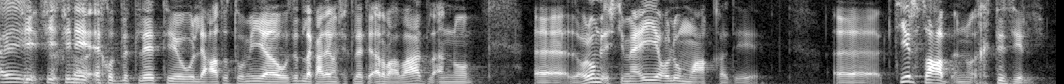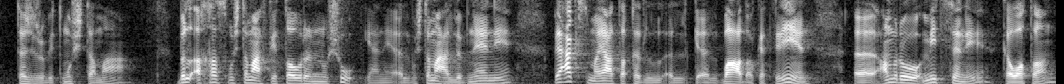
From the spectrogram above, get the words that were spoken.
أي في في فيني آخذ الثلاثة واللي عاطتهم اياه وزد لك عليهم شي ثلاثة أربعة بعد لأنه آه، العلوم الاجتماعية علوم معقدة. كثير صعب إنه اختزل تجربة مجتمع بالأخص مجتمع في طور النشوء. يعني المجتمع اللبناني بعكس ما يعتقد البعض أو كثيرين آه، عمره 100 سنة كوطن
